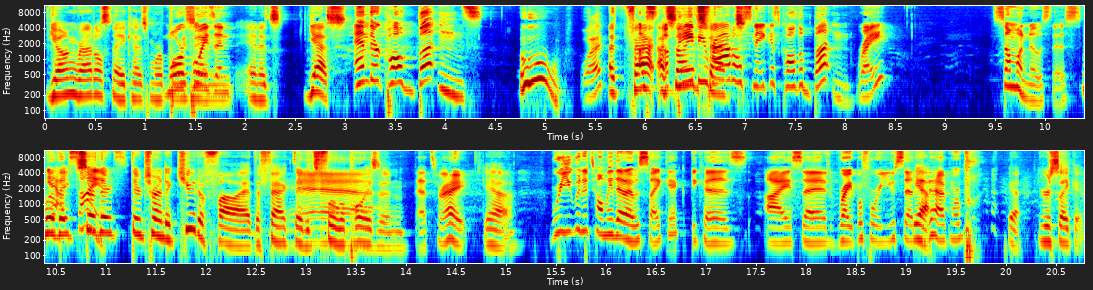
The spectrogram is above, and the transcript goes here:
young rattlesnake has more More poison, poison. and it's yes. And they're called buttons. Ooh, What? a, fact, a a, a baby fact. rattlesnake is called a button, right? Someone knows this. Well, yeah, they so they're they're trying to cutify the fact that it's full of poison. That's right. Yeah, Were you going to tell me that I was psychic because I said right before you said Yeah. that it had more? po- yeah. You're psychic.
